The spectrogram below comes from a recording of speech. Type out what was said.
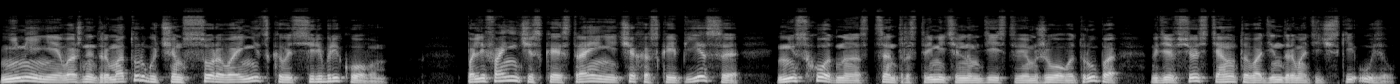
не менее важны драматургу, чем ссора Войницкого с Серебряковым. Полифоническое строение чеховской пьесы – не сходно с центростремительным действием живого трупа, где все стянуто в один драматический узел.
